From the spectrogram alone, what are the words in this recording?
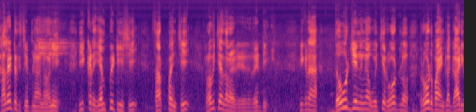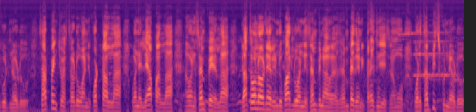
కలెక్టర్కి చెప్పినాను అని ఇక్కడ ఎంపీటీసీ సర్పంచి రవిచంద్ర రెడ్డి ఇక్కడ దౌర్జన్యంగా వచ్చి రోడ్లో రోడ్డు పాయింట్లో గాడి కొట్టినాడు. సర్పంచ్ వస్తాడు వాడిని కొట్టాలా వాడిని లేపాలా వాడిని చంపేయాలా గతంలోనే రెండు పార్లు వాడిని చంపిన చంపేదానికి ప్రయత్నం చేసినాము. వాడు తప్పించుకున్నాడు.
